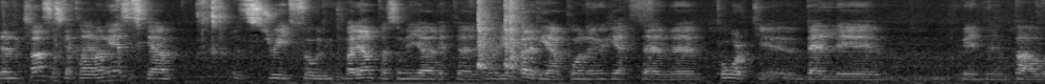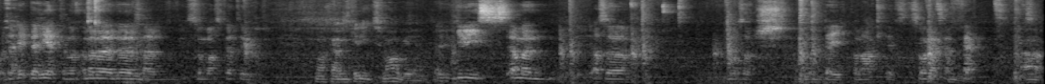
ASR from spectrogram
Den klassiska taiwanesiska street food-varianten som vi gör lite, riffar lite grann på nu heter eh, Pork Belly with bao. Det, det heter något, men det, det är så här, som man ska typ Man ska ha en grismage gris, ja men alltså någon sorts baconaktigt, så ganska fett. Ja.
